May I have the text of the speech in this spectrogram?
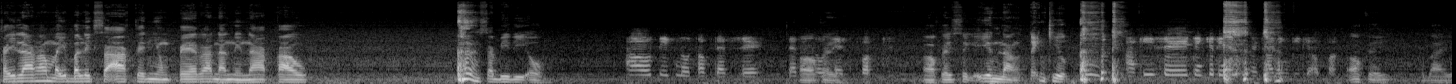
Kailangan maibalik sa akin yung pera na ninakaw sa BDO. I'll take note of that, sir. That's Okay. noted po. Okay, sige. Yun lang. Thank you. Okay, sir. Thank you rin for calling video po. okay. Bye.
